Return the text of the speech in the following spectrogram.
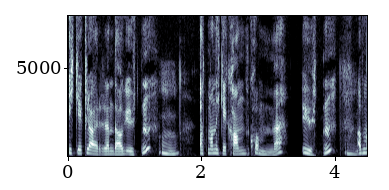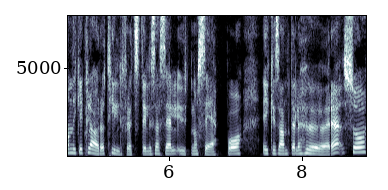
ikke klarer en dag uten, Mm. at man ikke kan komme uten, at man ikke klarer å tilfredsstille seg selv uten å se på, sant, eller høre, så,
